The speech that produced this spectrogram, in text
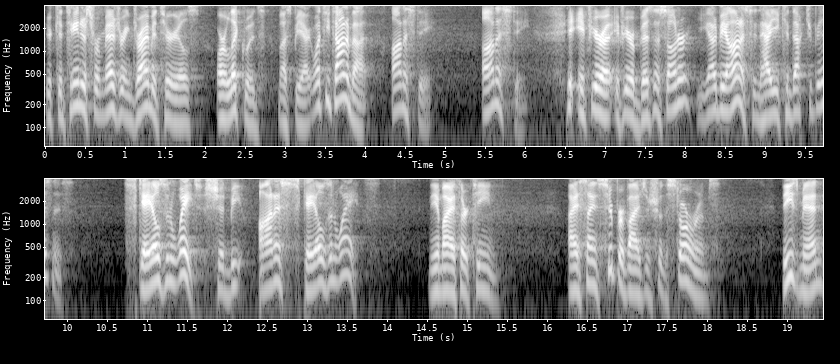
Your containers for measuring dry materials or liquids must be accurate. What's he talking about? Honesty. Honesty. If you're a, if you're a business owner, you got to be honest in how you conduct your business. Scales and weights should be honest scales and weights. Nehemiah 13. I assigned supervisors for the storerooms. These men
